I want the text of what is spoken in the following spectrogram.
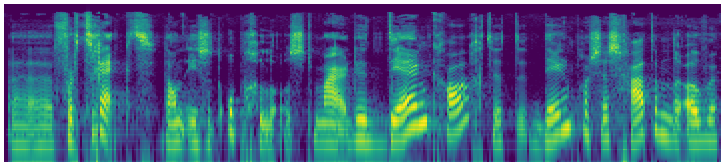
uh, vertrekt, dan is het opgelost. Maar de denkkracht, het denkproces gaat hem erover,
